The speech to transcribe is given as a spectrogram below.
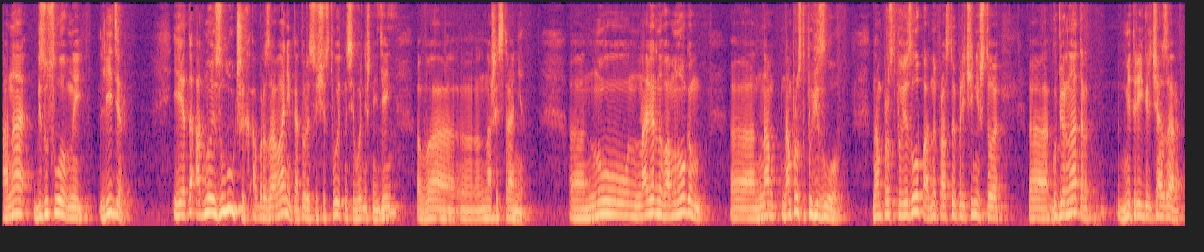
она безусловный лидер, и это одно из лучших образований, которое существует на сегодняшний день в э, нашей стране. Э, ну, наверное, во многом э, нам, нам просто повезло. Нам просто повезло по одной простой причине, что губернатор Дмитрий Игоревич Азаров –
